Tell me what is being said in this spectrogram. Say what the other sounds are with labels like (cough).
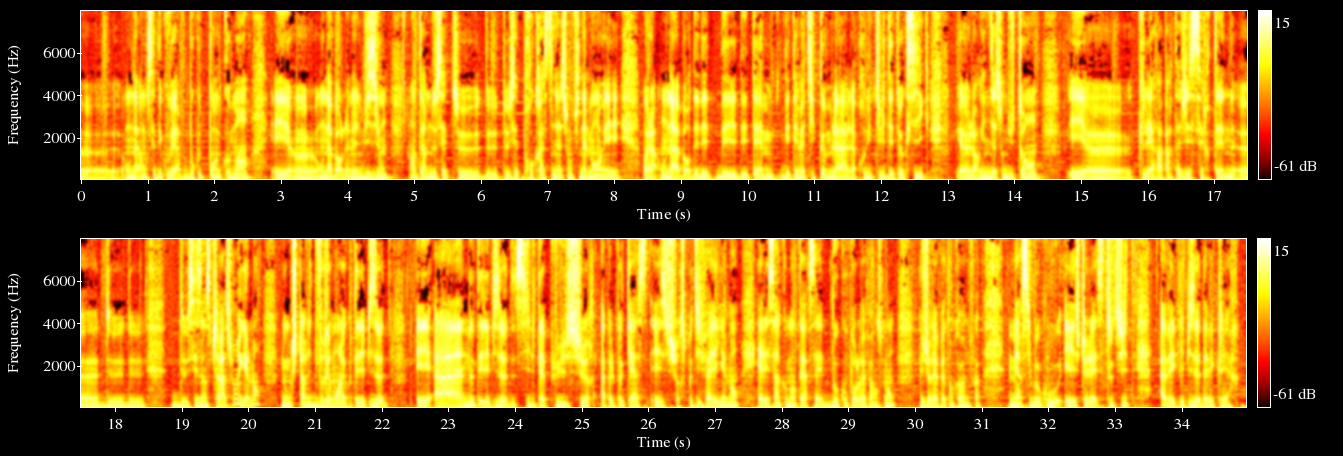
on a, on s'est découvert beaucoup de points communs et on aborde la même vision en termes de cette, de, de, cette procrastination finalement. Et voilà, on a abordé des, des, des thèmes, des thématiques comme la, la productivité toxique, euh, l'organisation du temps et euh, Claire a partagé certaines euh, de, de, de, ses inspirations également. Donc je t'invite vraiment à écouter l'épisode et à noter l'épisode s'il t'a plu sur Apple Podcast et sur Spotify également et à laisser un commentaire, ça aide beaucoup pour le référencement. Je répète encore une fois. Merci beaucoup et je te laisse tout de suite avec l'épisode avec Claire.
